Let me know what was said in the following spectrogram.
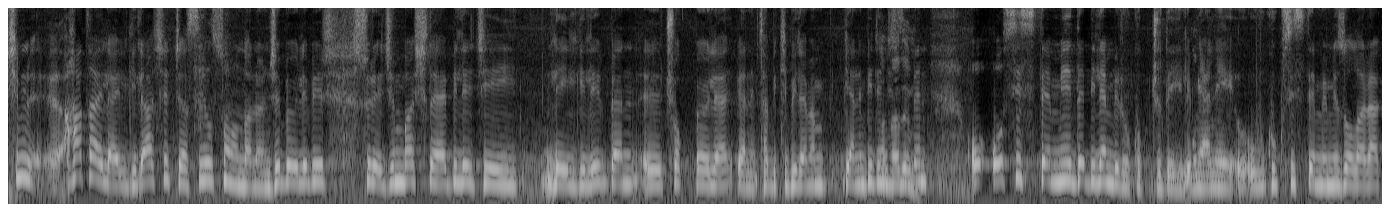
Şimdi e, Hatay'la ilgili açıkçası yıl sonundan önce böyle bir sürecin başlayabileceğiyle ilgili ben e, çok böyle yani tabii ki bilemem. Yani birincisi Anladım. ben o, o sistemi de bilen bir hukukçu değilim. Yani hukuk sistemimiz olarak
